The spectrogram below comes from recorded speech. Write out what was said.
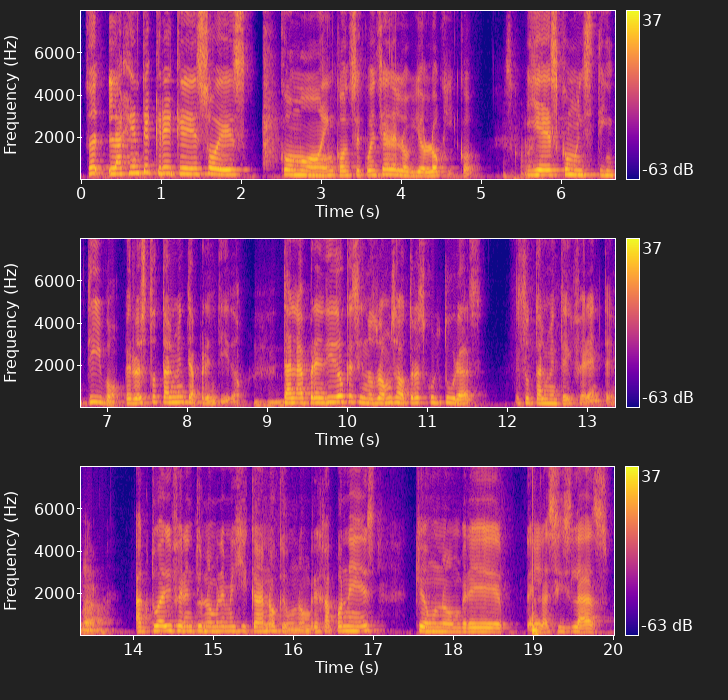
Entonces, la gente cree que eso es como en consecuencia de lo biológico, y es como instintivo, pero es totalmente aprendido. Tan aprendido que si nos vamos a otras culturas es totalmente diferente. Actúa diferente un hombre mexicano que un hombre japonés, que un hombre en las islas.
